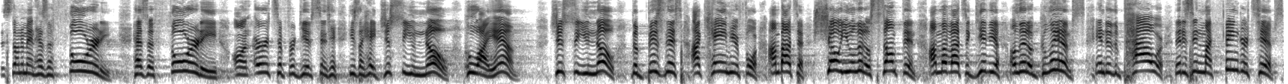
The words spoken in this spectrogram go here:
The Son of Man has authority, has authority on earth to forgive sins. He's like, hey, just so you know who I am just so you know the business I came here for. I'm about to show you a little something. I'm about to give you a little glimpse into the power that is in my fingertips.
